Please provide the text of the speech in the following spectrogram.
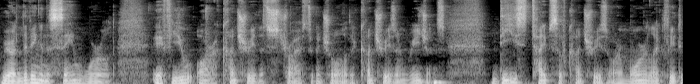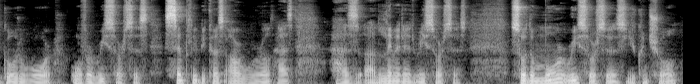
We are living in the same world. If you are a country that strives to control other countries and regions, these types of countries are more likely to go to war over resources simply because our world has has uh, limited resources. So the more resources you control,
